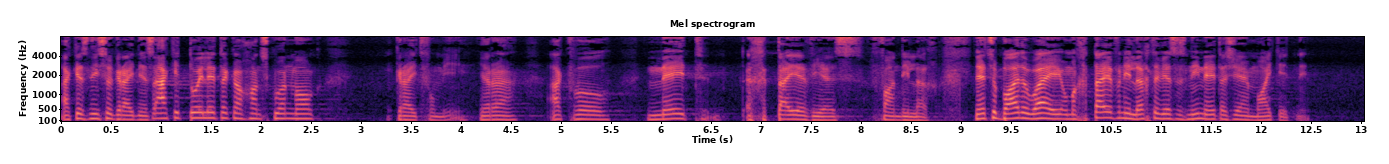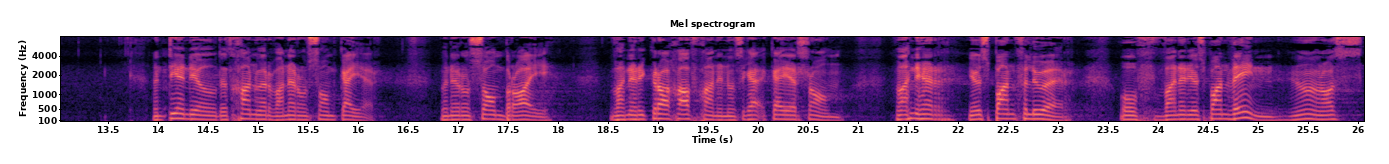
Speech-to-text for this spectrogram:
Ek is nie so great nie. As ek die toilette kan gaan skoonmaak, great for me. Here, ek wil net 'n getuie wees van die lig. Net so by the way, om 'n getuie van die lig te wees is nie net as jy 'n mic het nie. Inteendeel, dit gaan oor wanneer ons saam kuier. Wanneer ons saam braai, wanneer die krag afgaan en ons kuier saam. Wanneer jou span verloor of wanneer jou span wen. Ja, daar's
